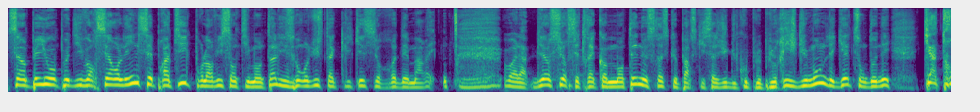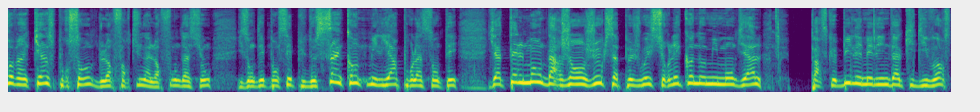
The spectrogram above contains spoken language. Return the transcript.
c'est un pays où on peut divorcer en ligne. C'est pratique pour leur vie sentimentale. Ils auront juste à cliquer sur redémarrer. Voilà. Bien sûr, c'est très commenté, ne serait-ce que parce qu'il s'agit du couple le plus riche du monde. Les Gates ont donné 95% de leur fortune à leur fondation. Ils ont dépensé plus de 50 milliards pour la santé. Il y a tellement d'argent en jeu que ça peut jouer sur l'économie mondiale parce que Bill et Melinda qui divorcent,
